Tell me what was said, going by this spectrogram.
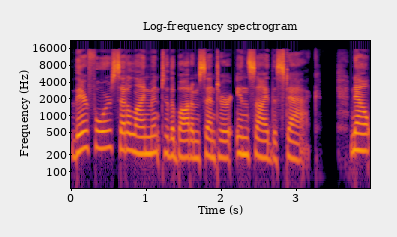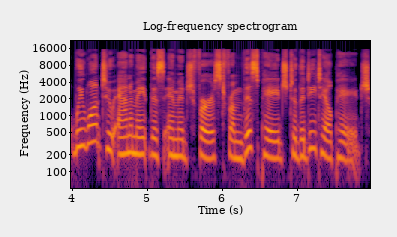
Therefore, set alignment to the bottom center inside the stack. Now, we want to animate this image first from this page to the detail page.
